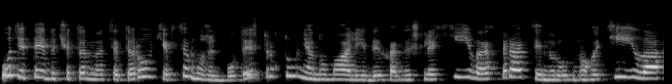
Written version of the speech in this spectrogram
у дітей до 14 років це можуть бути і структурні аномалії дихальних шляхів, і аспірації народного тіла,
